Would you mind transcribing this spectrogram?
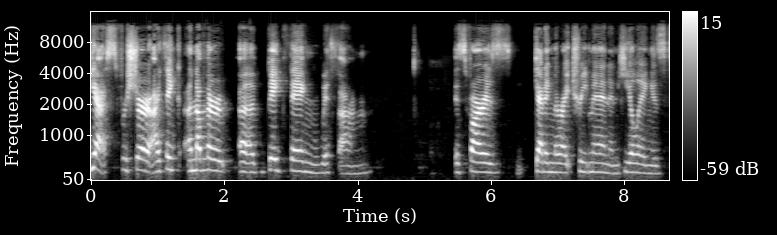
Yes, for sure. I think another uh, big thing with um, as far as getting the right treatment and healing is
